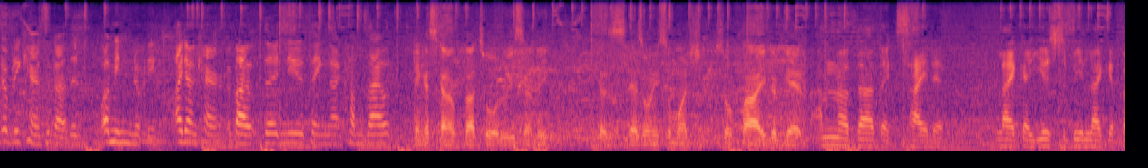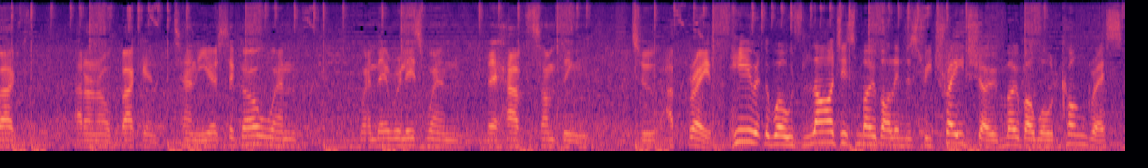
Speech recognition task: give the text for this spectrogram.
Nobody cares about it. I mean, nobody. I don't care about the new thing that comes out. I think it's kind of plateaued recently because there's only so much so far you could get. I'm not that excited like I used to be like back I don't know back in 10 years ago when when they release when they have something to upgrade. Here at the world's largest mobile industry trade show, Mobile World Congress,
